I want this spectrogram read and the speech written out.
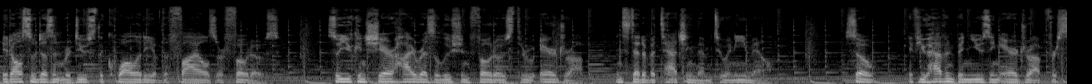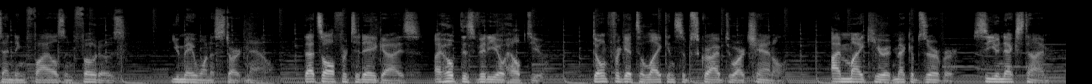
It also doesn't reduce the quality of the files or photos, so you can share high-resolution photos through AirDrop instead of attaching them to an email. So, if you haven't been using AirDrop for sending files and photos, you may want to start now. That's all for today, guys. I hope this video helped you. Don't forget to like and subscribe to our channel. I'm Mike here at Mac Observer. See you next time.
